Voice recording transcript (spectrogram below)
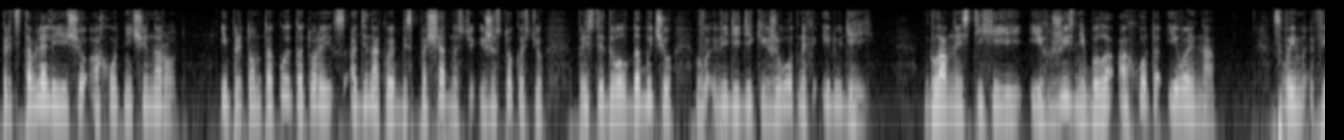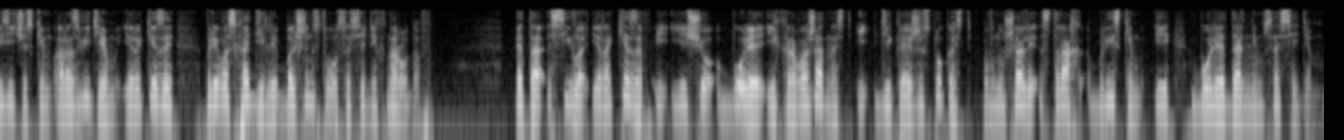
представляли еще охотничий народ, и притом такой, который с одинаковой беспощадностью и жестокостью преследовал добычу в виде диких животных и людей. Главной стихией их жизни была охота и война. Своим физическим развитием иракезы превосходили большинство соседних народов. Эта сила иракезов и еще более их кровожадность и дикая жестокость внушали страх близким и более дальним соседям.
